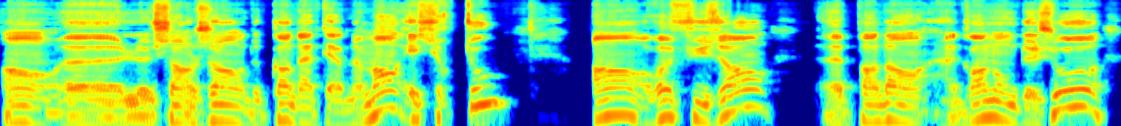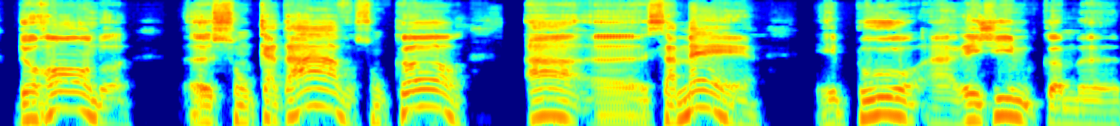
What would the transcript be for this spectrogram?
en euh, le changeant de camp d'internement et surtout en refusant euh, pendant un grand nombre de jours de rendre son cadavre, son corps à sa mère. Et pour un régime comme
